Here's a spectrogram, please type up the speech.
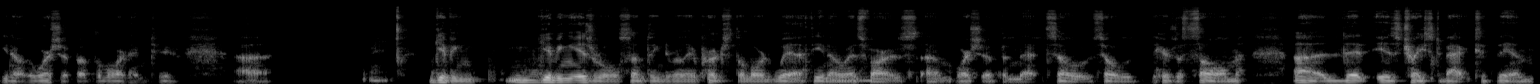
you know the worship of the lord and to uh Right. giving giving israel something to really approach the lord with you know as Mhm. far as um, worship and that so so here's a psalm uh that is traced back to them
